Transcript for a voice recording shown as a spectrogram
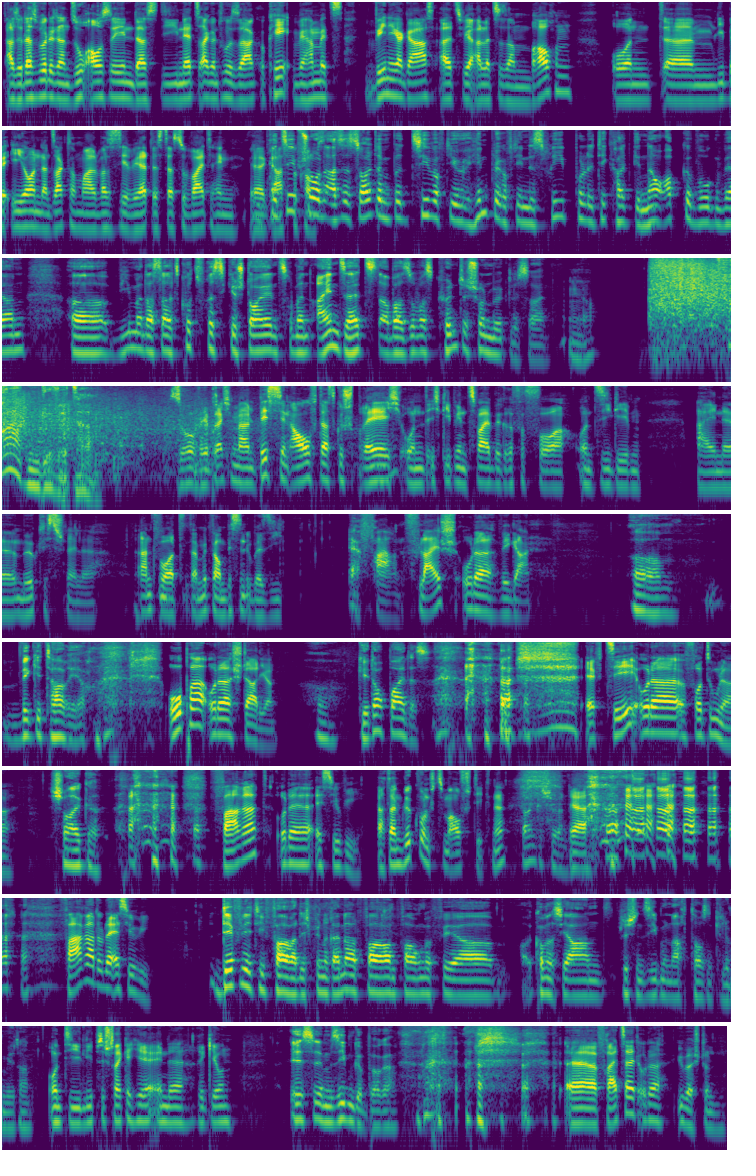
also das würde dann so aussehen, dass die Netzagentur sagt, okay, wir haben jetzt weniger Gas, als wir alle zusammen brauchen und ähm, liebe E.ON, dann sag doch mal, was es dir wert ist, dass du weiterhin äh, Im Gas Prinzip bekommst. schon. Also es sollte im Prinzip auf die Hinblick auf die Industriepolitik halt genau abgewogen werden, äh, wie man das als kurzfristiges Steuerinstrument einsetzt. Aber sowas könnte schon möglich sein. Mhm. Ja. Fragengewitter. So, wir brechen mal ein bisschen auf das Gespräch und ich gebe Ihnen zwei Begriffe vor und Sie geben eine möglichst schnelle Antwort, damit wir ein bisschen über Sie erfahren. Fleisch oder vegan? Ähm, Vegetarier. Oper oder Stadion? Oh, geht auch beides. FC oder Fortuna? Schalke. Fahrrad oder SUV? Ach, dann Glückwunsch zum Aufstieg, ne? Dankeschön. Ja. Fahrrad oder SUV? Definitiv Fahrrad. Ich bin Rennradfahrer und fahre ungefähr, komme das Jahr an, zwischen 7.000 und 8.000 Kilometern. Und die liebste Strecke hier in der Region? Ist im Siebengebirge. äh, Freizeit oder Überstunden?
